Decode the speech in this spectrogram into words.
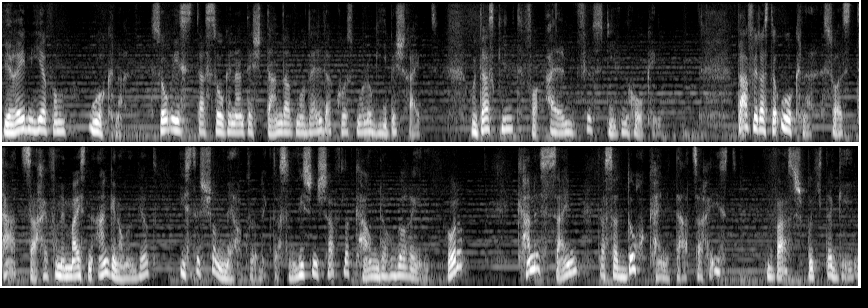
Wir reden hier vom Urknall, so es das sogenannte Standardmodell der Kosmologie beschreibt. Und das gilt vor allem für Stephen Hawking. Dafür, dass der Urknall so als Tatsache von den meisten angenommen wird, ist es schon merkwürdig, dass Wissenschaftler kaum darüber reden, oder? Kann es sein, dass er doch keine Tatsache ist? Was spricht dagegen?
